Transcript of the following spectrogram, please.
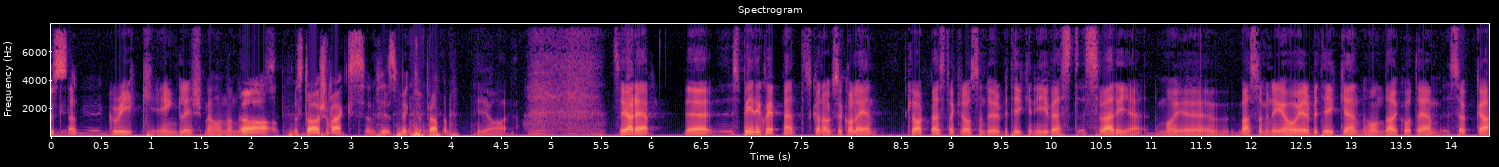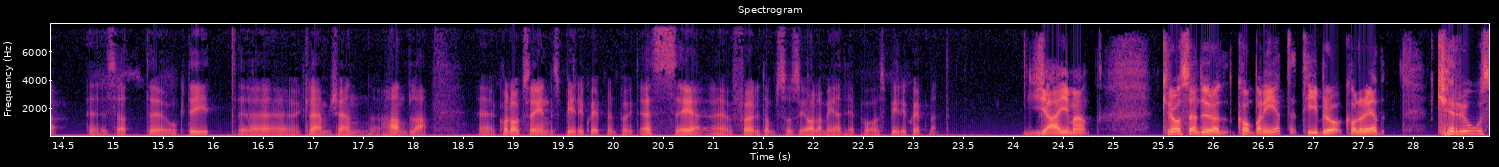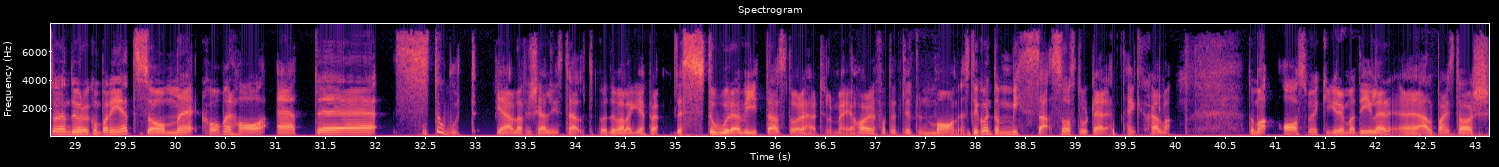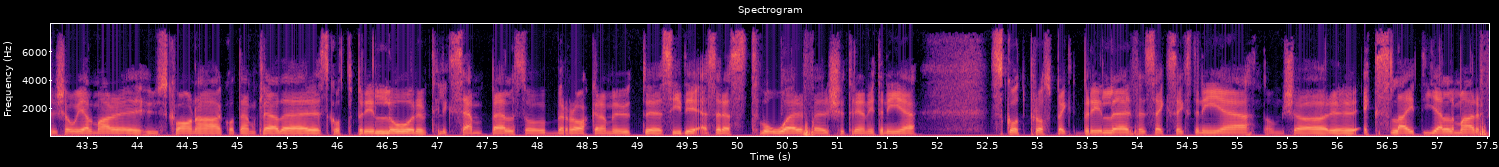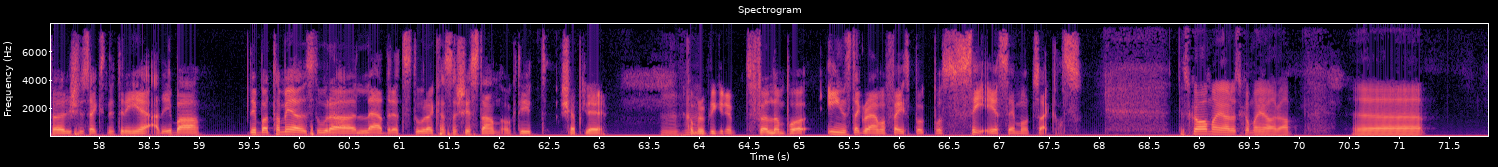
Greek English med honom. Ja, mustaschvax. Det finns mycket att prata om. ja, ja. Så gör det. Eh, Speed Equipment ska ni också kolla in. Klart bästa crossenduro-butiken i Västsverige. De har ju massor med nya hojar i butiken. Honda, KTM, Succa. Eh, så att eh, åk dit, eh, kläm, känn, handla. Eh, kolla också in speedequipment.se. Eh, följ de sociala medier på Speed Equipment. Jajamän. Cross Enduro-kompaniet, Tibro, Kållered. Cruise Enduro-kompaniet som eh, kommer ha ett eh, stort jävla försäljningstält på Uddevalla GP. Det stora vita står det här till och med. Jag har fått ett litet manus. Det går inte att missa. Så stort är det. Tänk själva. De har asmycket grymma dealer. Eh, Alpine Stars, showhjälmar, eh, Husqvarna, KTM-kläder, skottbrillor till exempel. Så brakar de ut eh, CD SRS 2 för 2399. Scott Prospect-briller för 669. De kör eh, X-Lite-hjälmar för 2699. Ja, det, är bara, det är bara att ta med stora lädret, stora kassakistan och dit. Köp grejer. Mm -hmm. kommer att bli grymt. Följ dem på Instagram och Facebook på CEC Motorcycles. Det ska man göra, det ska man göra. Uh,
